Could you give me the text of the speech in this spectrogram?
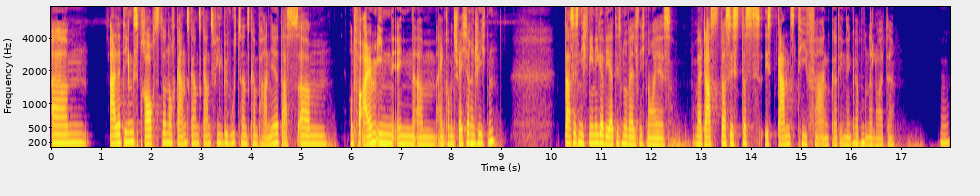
Ähm, allerdings braucht es da noch ganz, ganz, ganz viel Bewusstseinskampagne, dass ähm, und vor allem in, in ähm, einkommensschwächeren Schichten, dass es nicht weniger wert ist, nur weil es nicht neu ist. Weil das, das ist, das ist ganz tief verankert in den Köpfen mhm. der Leute. Mhm.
